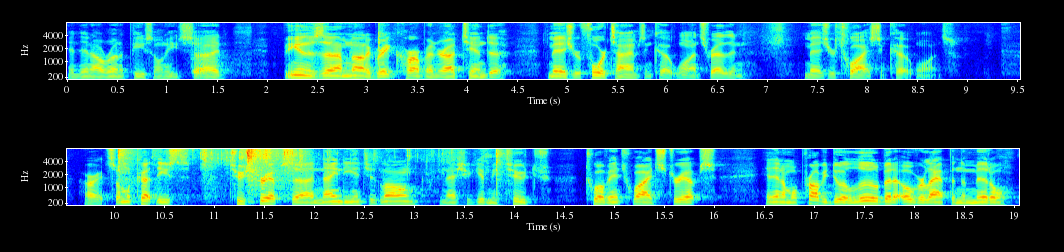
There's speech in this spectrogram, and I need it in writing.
And then I'll run a piece on each side. Being as that I'm not a great carpenter, I tend to measure four times and cut once rather than measure twice and cut once. All right, so I'm gonna cut these two strips uh, 90 inches long, and that should give me two 12 inch wide strips. And then I'm gonna probably do a little bit of overlap in the middle,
